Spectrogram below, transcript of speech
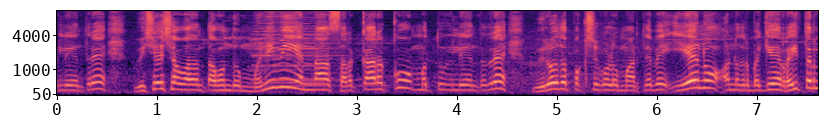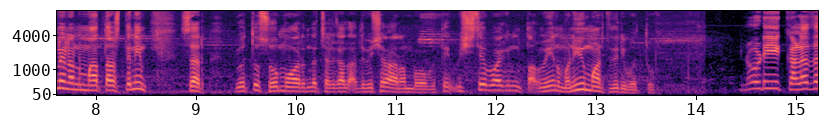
ಇಲ್ಲಿ ಅಂತಂದರೆ ವಿಶೇಷವಾದಂಥ ಒಂದು ಮನವಿಯನ್ನು ಸರ್ಕಾರಕ್ಕೂ ಮತ್ತು ಇಲ್ಲಿ ಅಂತಂದರೆ ವಿರೋಧ ಪಕ್ಷಗಳು ಮಾಡ್ತೇವೆ. ಏನು ಅನ್ನೋದ್ರ ಬಗ್ಗೆ ರೈತರನ್ನೇ ನಾನು ಮಾತಾಡ್ತೀನಿ ಸರ್, ಇವತ್ತು ಸೋಮವಾರದಿಂದ ಚಳಿಗಾಲದ ಅಧಿವೇಶನ ಆರಂಭವಾಗುತ್ತೆ. ವಿಶೇಷವಾಗಿ ತಾವೇನು ಮನವಿ ಮಾಡ್ತಿದ್ದೀರಿ ಇವತ್ತು? ನೋಡಿ, ಕಳೆದ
